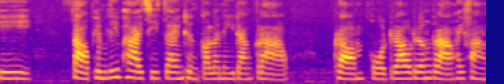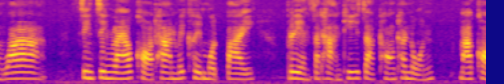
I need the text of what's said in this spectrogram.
ที่ สาวพิมพ์ลี่พายชี้แจงถึงกรณีดังกล่าว พร้อมโพสต์เล่าเรื่องราวให้ฟังว่า จริงๆ แล้วขอทานไม่เคยหมดไป เปลี่ยนสถานที่จากท้องถนนมาขอ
